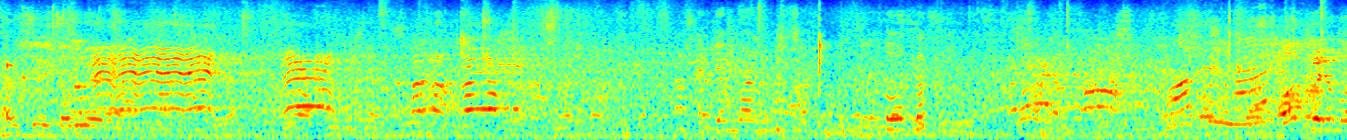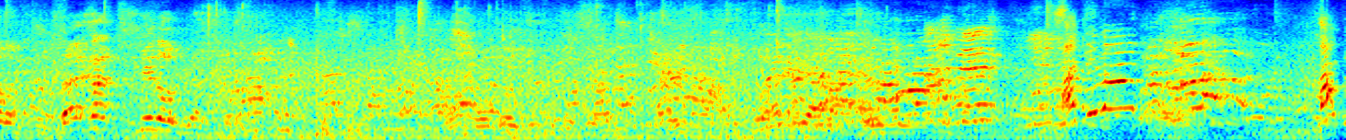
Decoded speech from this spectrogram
Her şey çalıyor ya. Hakem var mı? Soğuklar. Ne yapıyorsun lan? Aferin oğlum. Berkan çizgiye doğru biraz. Hadi lan. Lan bu.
